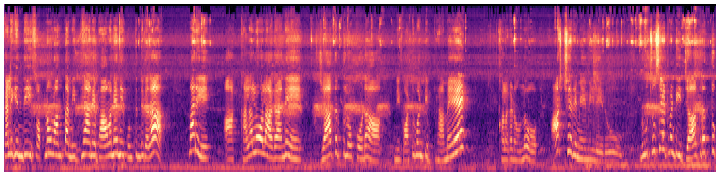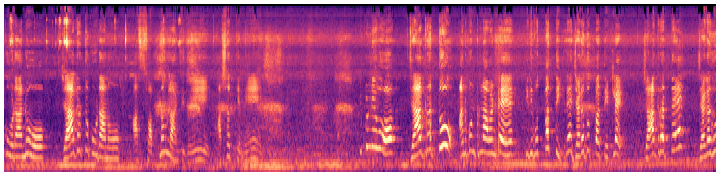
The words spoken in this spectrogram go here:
కలిగింది స్వప్నంలో అంతా మిథ్య అనే భావనే నీకు ఉంటుంది కదా? మరి ఆ కళలో లాగానే జాగ్రత్తలో కూడా నీకు అటువంటి భ్రమే కలగడంలో ఆశ్చర్యమేమీ లేదు. నువ్వు చూసేటువంటి జాగ్రత్త కూడాను జాగ్రత్త కూడాను ఆ స్వప్నం లాంటిదే అసత్యమే. ఇప్పుడు నువ్వు జాగ్రత్త అనుకుంటున్నావంటే ఇది ఉత్పత్తి ఇదే జగదుత్పత్తి ఇట్లే. జాగ్రత్తే జగదు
